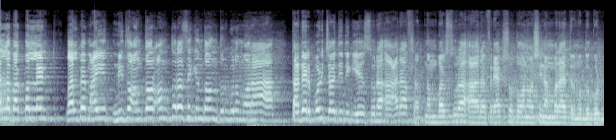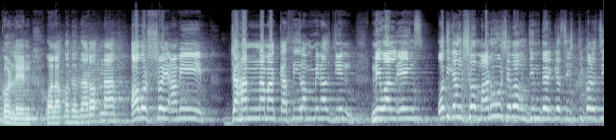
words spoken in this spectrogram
আল্লাহ পাক বললেন কলবে মাইত মৃত অন্তর অন্তর আছে কিন্তু অন্তরগুলো মরা। তাদের পরিচয় দিতে গিয়ে সুরা আরাফ, সাত নম্বর সুরা আরাফের একশত উনআশি নম্বর আয়াতের মধ্যে কোট করলেন ওয়ালা কদ না অবশ্যই আমি জাহান্নামা কাসিরাম মিনাল জিন, নিওয়াল ইংস, অধিকাংশ মানুষ এবং জিনদেরকে সৃষ্টি করেছি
